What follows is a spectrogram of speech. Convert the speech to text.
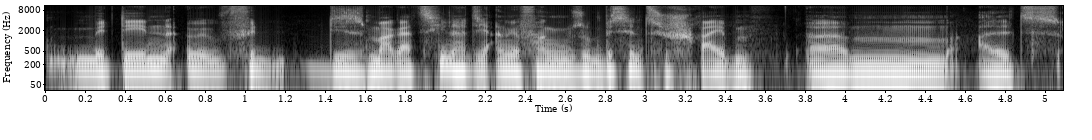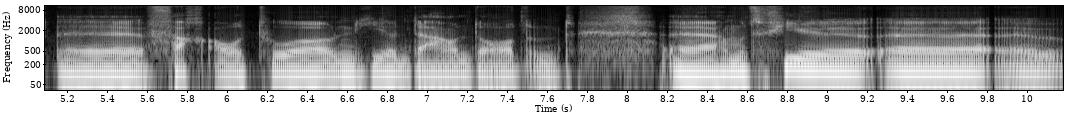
mit denen, äh, für dieses Magazin hatte ich angefangen, so ein bisschen zu schreiben. Ähm, als äh, Fachautor und hier und da und dort und äh, haben uns viel äh, äh,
